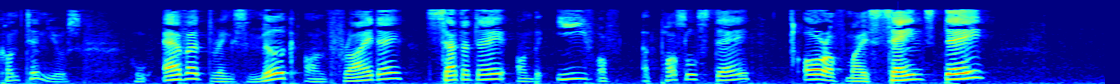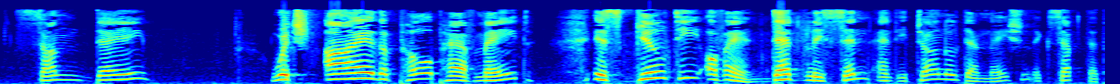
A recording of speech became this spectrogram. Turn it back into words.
continues. Whoever drinks milk on Friday, Saturday on the eve of Apostles' Day or of my Saints' Day, Sunday, which I, the Pope, have made, is guilty of a deadly sin and eternal damnation, except that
